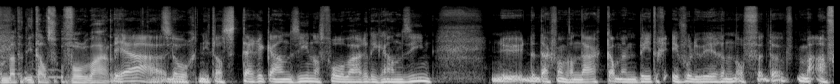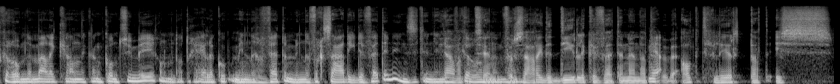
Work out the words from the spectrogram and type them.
Omdat het niet als volwaardig Ja, dat wordt niet als sterk aanzien, als volwaardig aanzien. Nu, de dag van vandaag kan men beter evolueren of de afgeroomde melk gaan, gaan consumeren, omdat er eigenlijk ook minder vetten, minder verzadigde vetten in zitten. In ja, want het zijn melk. verzadigde dierlijke vetten en dat ja. hebben we altijd geleerd, dat is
